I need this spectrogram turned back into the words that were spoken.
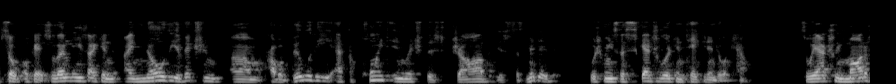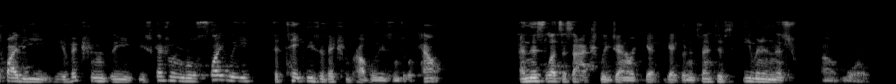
so, okay, so that means I can, I know the eviction um, probability at the point in which this job is submitted. which means the scheduler can take it into account. So we actually modify the, the eviction, the, the scheduling rule slightly to take these eviction probabilities into account. And this lets us actually generate, get, get good incentives even in this uh, world.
